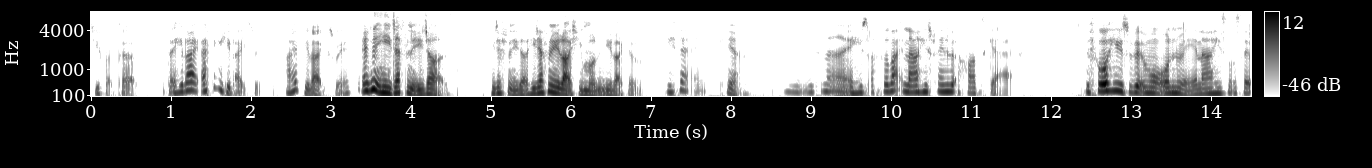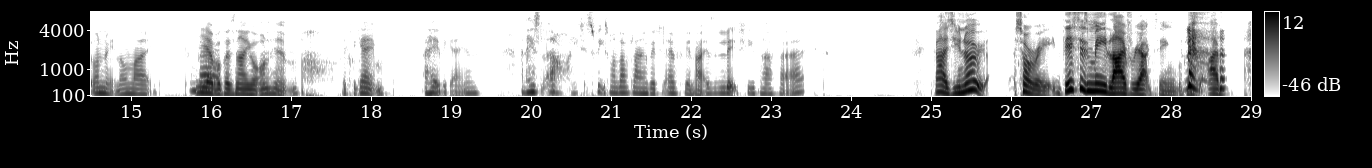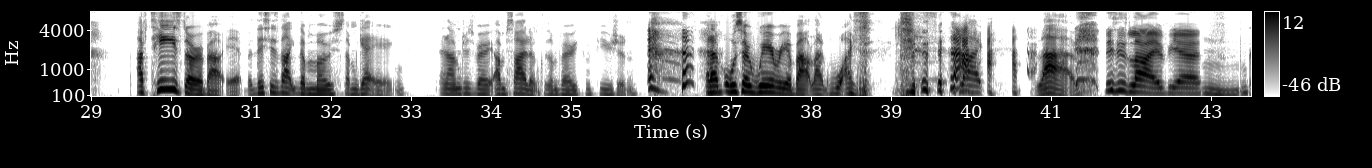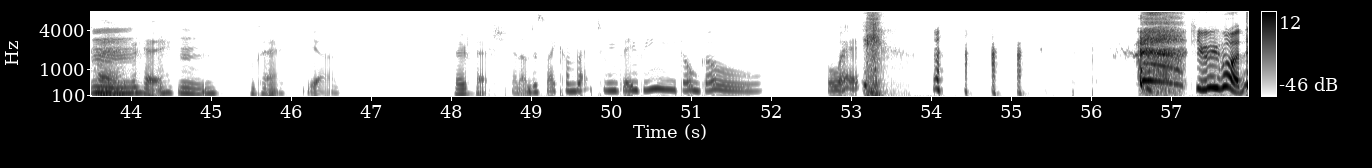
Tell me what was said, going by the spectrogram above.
She fucked up. But he like I think he likes me. I hope he likes me. I think he definitely does. He definitely does. He definitely likes you more than you like him. Do you think? Yeah. Mm, I don't know. He's. I feel like now he's playing a bit hard to get. Before he was a bit more on me, and now he's not so on me, and I'm like, come Yeah, because now you're on him. It's the game. I hate the game, and he's oh, he just speaks my love language and everything. Like, it's literally perfect. Guys, you know, sorry, this is me live reacting because I've I've teased her about it, but this is like the most I'm getting, and I'm just very I'm silent because I'm very confusion, and I'm also weary about like what I say. this is like live. this is live, yeah. Mm, okay, Mm. okay, Mm, okay. yeah. Very fetch. And I'm just like, come back to me, baby. Don't go away. Should we move on?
